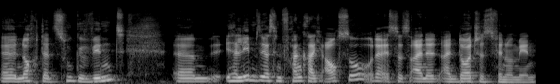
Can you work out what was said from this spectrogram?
äh, noch dazu gewinnt. Ähm, erleben Sie das in Frankreich auch so oder ist das eine, ein deutsches Phänomen?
